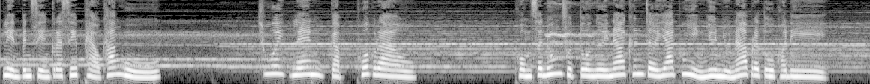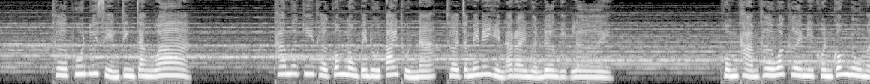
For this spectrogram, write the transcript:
เปลี่ยนเป็นเสียงกระซิบแผ่วข้างหู ช่วยเล่นกับพวกเรา ผมสะดุ้งสุดตัวเงยหน้าขึ้นเจอญาติผู้หญิงยืนอยู่หน้าประตูพอดี เธอพูดด้วยเสียงจริงจังว่า ถ้าเมื่อกี้เธอก้มลงไปดูใต้ถุนนะ เธอจะไม่ได้เห็นอะไรเหมือนเดิมอีกเลย ผมถามเธอว่าเคยมีคนก้มดูไหม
